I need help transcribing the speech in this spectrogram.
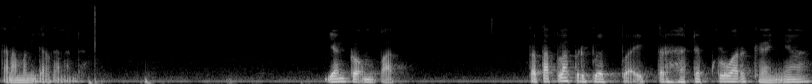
karena meninggalkan Anda. Yang keempat, tetaplah berbuat baik terhadap keluarganya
